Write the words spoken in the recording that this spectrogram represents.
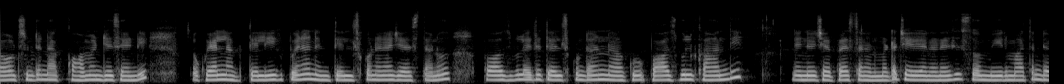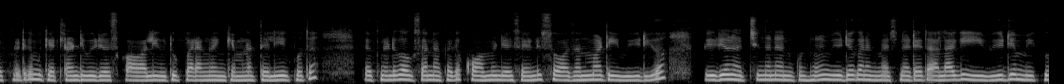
డౌట్స్ ఉంటే నాకు కామెంట్ చేసేయండి. ఒకవేళ నాకు తెలియకపోయినా నేను తెలుసుకునే చేస్తాను. పాసిబుల్ అయితే తెలుసుకుంటాను. నాకు పాసిబుల్ కాంది. నేను చెప్పేస్తాను అనమాట చేయలేను అనేసి. సో మీరు మాత్రం డెఫినెట్గా మీకు ఎట్లాంటి వీడియోస్ కావాలి యూట్యూబ్ పరంగా ఇంకేమైనా తెలియకపోతే డెఫినెట్గా ఒకసారి నాకైతే కామెంట్ చేసేయండి. సో అదనమాట ఈ వీడియో వీడియో నచ్చిందని అనుకుంటున్నాను. వీడియో కనుక నచ్చినట్టయితే అలాగే ఈ వీడియో మీకు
